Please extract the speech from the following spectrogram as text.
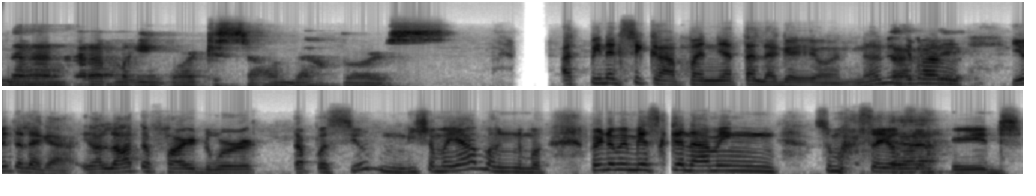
nangangarap maging orchestra conductors. At pinagsikapan niya talaga yon. No? Di ba, Exactly. yun talaga. A lot of hard work. Tapos yun, hindi siya mayamang. naman. Pero namimiss ka naming sumasayaw sa Yeah. stage.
